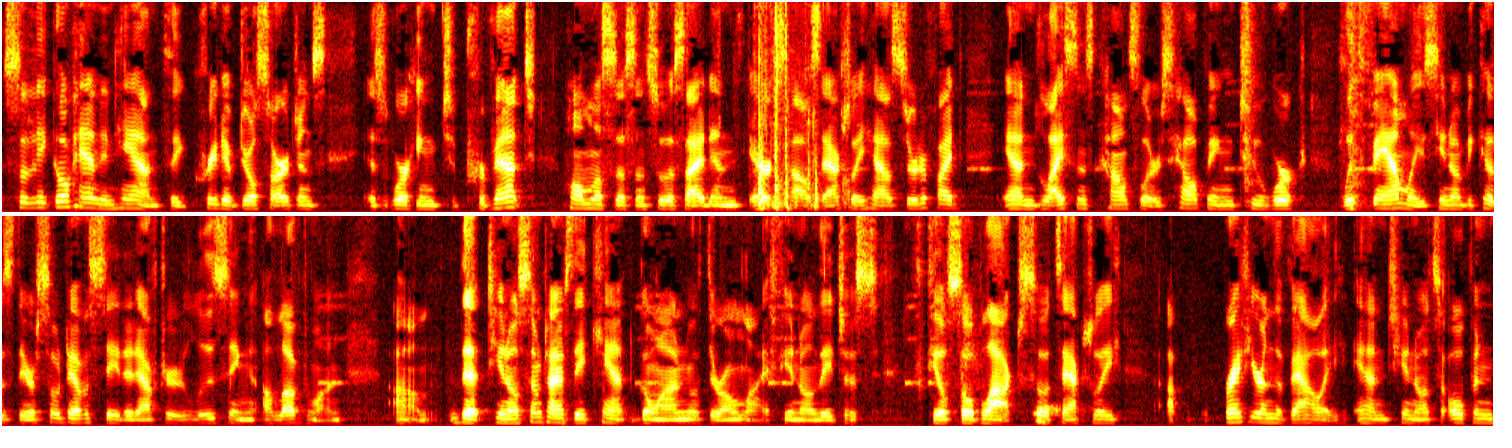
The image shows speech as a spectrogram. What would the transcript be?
so they go hand in hand. The creative drill sergeants is working to prevent homelessness and suicide. And Eric's House actually has certified and licensed counselors helping to work with families, you know, because they're so devastated after losing a loved one um, that, you know, sometimes they can't go on with their own life. You know, they just feel so blocked. So it's actually uh, right here in the valley. And, you know, it's open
